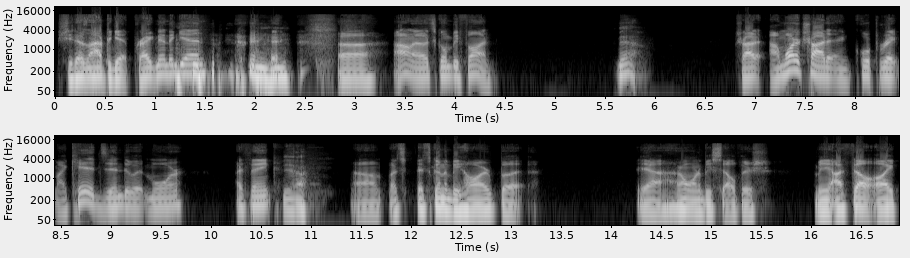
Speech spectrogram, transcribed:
she doesn't have to get pregnant again. Mhm. uh, I don't know. It's going to be fun. Yeah. Try. To, I want to try to incorporate my kids into it more. I think. Yeah. Um, it's it's going to be hard, but yeah, I don't want to be selfish. I mean, I felt like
